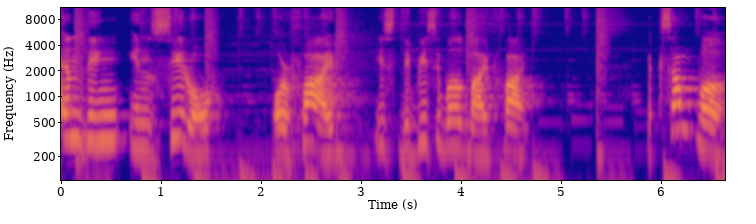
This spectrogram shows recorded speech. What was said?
ending in 0 or 5 is divisible by 5. Example,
